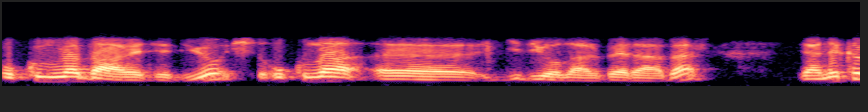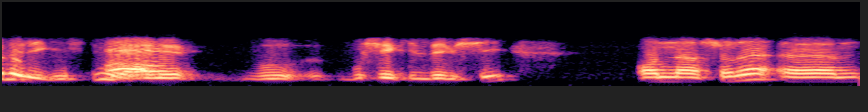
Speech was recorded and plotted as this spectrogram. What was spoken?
okuluna davet ediyor. İşte okula e, gidiyorlar beraber. Ya ne kadar ilginç değil mi? Evet. Yani bu bu şekilde bir şey. Ondan sonra e,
